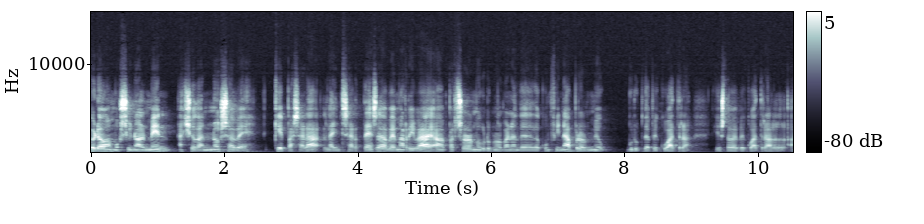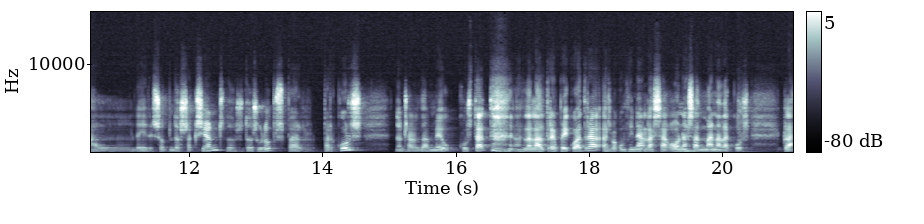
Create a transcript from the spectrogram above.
però emocionalment això de no saber què passarà, la incertesa, vam arribar, a, per sort el meu grup no el van haver de confinar, però el meu grup de P4, jo estava a P4, el, el, som dos seccions, dos, dos grups per, per curs, doncs el del meu costat, el de l'altre P4, es va confinar la segona setmana de curs. Clar,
